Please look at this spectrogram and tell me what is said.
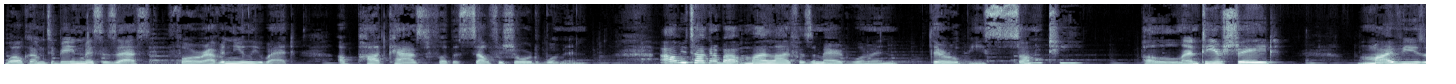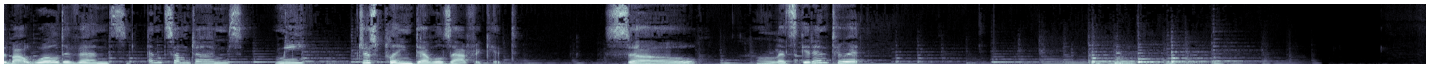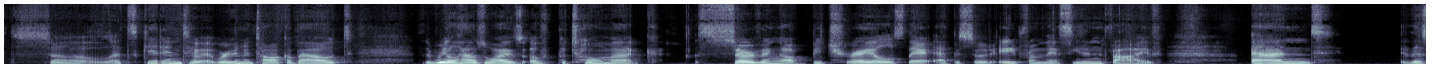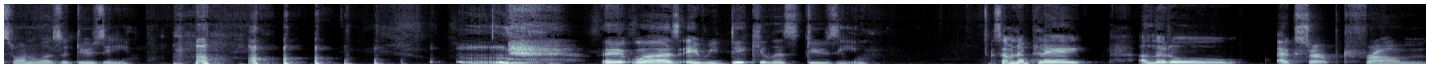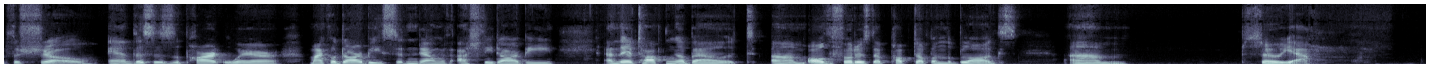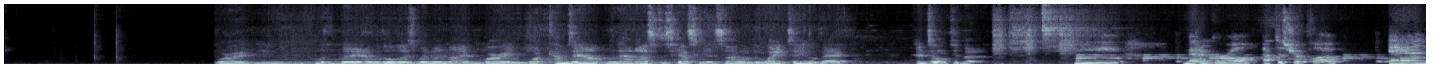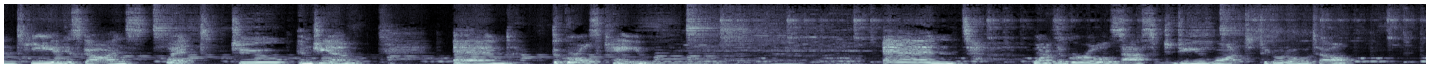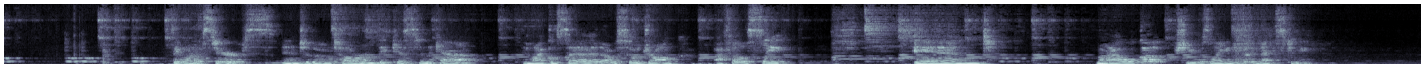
Welcome to Being Mrs. S, Forever Newlywed, a podcast for the self assured woman. I'll be talking about my life as a married woman. There will be some tea, plenty of shade, my views about world events, and sometimes me just playing devil's advocate. So, let's get into it. So, let's get into it. We're going to talk about the Real Housewives of Potomac serving up betrayals, their episode eight from their season five. And this one was a doozy. it was a ridiculous doozy. So I'm going to play a little excerpt from the show. And this is the part where Michael Darby is sitting down with Ashley Darby and they're talking about um, all the photos that popped up on the blogs. Um, so, yeah worried with, with all those women. I'm worried what comes out without us discussing it. So I wanted to wait till you were back and talk to you about it. He met a girl at the strip club, and he and his guys went to MGM, and the girls came, and one of the girls asked, "Do you want to go to a hotel?" They went upstairs into the hotel room. They kissed in the cab. And Michael said, I was so drunk, I fell asleep. And when I woke up, she was laying in bed next to me.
